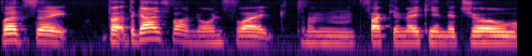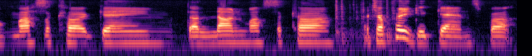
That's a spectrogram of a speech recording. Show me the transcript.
But say, but the guy's well known for like um, fucking making the Joe Massacre game, the Nun Massacre, which are pretty good games, but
